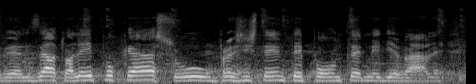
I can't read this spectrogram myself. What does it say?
realizzato all'epoca su un preesistente ponte medievale.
